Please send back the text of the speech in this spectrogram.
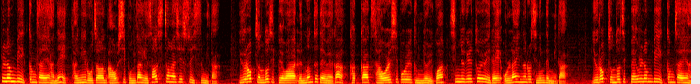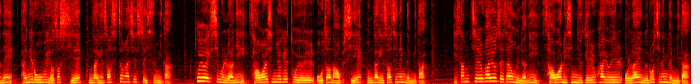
훈련비 입금자에 한해 당일 오전 9시 본당에서 시청하실 수 있습니다. 유럽 전도 집회와 Remnant 대회가 각각 4월 15일 금요일과 16일 토요일에 온라인으로 진행됩니다. 유럽 전도 집회 훈련비 입금자에 한해 당일 오후 6시에 본당에서 시청하실 수 있습니다. 토요 핵심 훈련이 4월 16일 토요일 오전 9시에 본당에서 진행됩니다. 237 화요제자 훈련이 4월 26일 화요일 온라인으로 진행됩니다.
